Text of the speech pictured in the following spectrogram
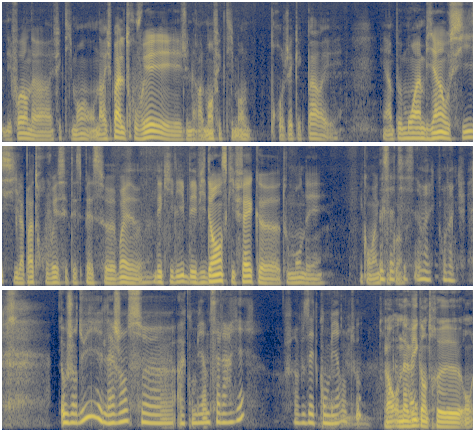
des fois, on a effectivement, on n'arrive pas à le trouver et généralement, effectivement, le projet quelque part est, est un peu moins bien aussi s'il n'a pas trouvé cette espèce euh, ouais, euh, d'équilibre, d'évidence qui fait que tout le monde est, est convaincu. Et quoi. satis- ouais, convaincu. Aujourd'hui, l'agence euh, a combien de salariés? Enfin, Vous êtes combien en tout? Alors, on navigue entre. on-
